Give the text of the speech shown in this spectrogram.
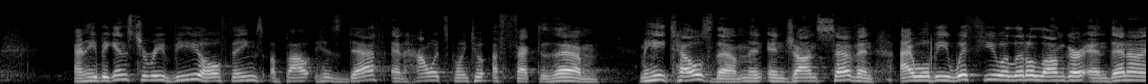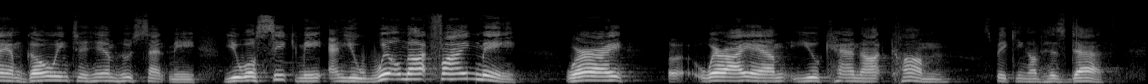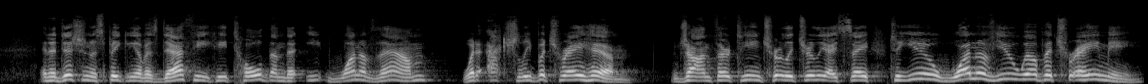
And he begins to reveal things about his death and how it's going to affect them. I mean, he tells them in, in, John 7, I will be with you a little longer, and then I am going to him who sent me. You will seek me, and you will not find me. Where I Uh, where I am, you cannot come, speaking of his death. In addition to speaking of his death, he, he told them that each one of them would actually betray him. John 13, truly, truly, I say to you, one of you will betray me.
